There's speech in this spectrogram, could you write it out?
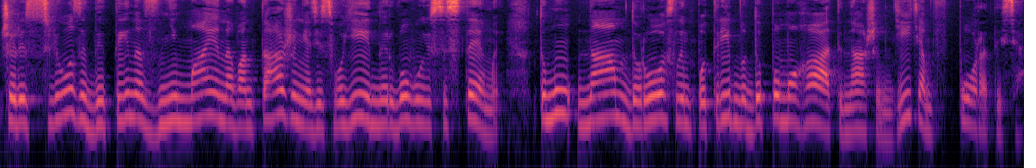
Через сльози дитина знімає навантаження зі своєї нервової системи. Тому нам, дорослим, потрібно допомагати нашим дітям впоратися.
